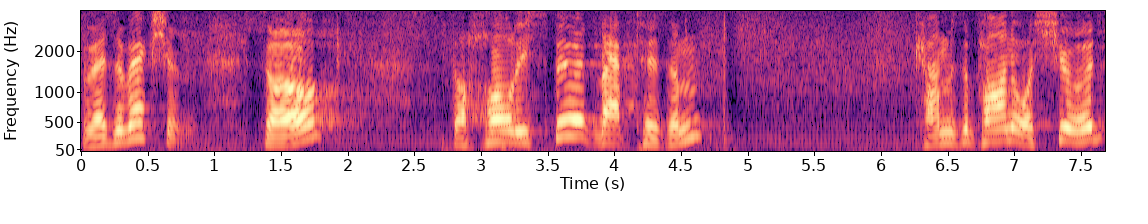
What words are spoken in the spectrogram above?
resurrection. So, the Holy Spirit baptism comes upon, or should,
